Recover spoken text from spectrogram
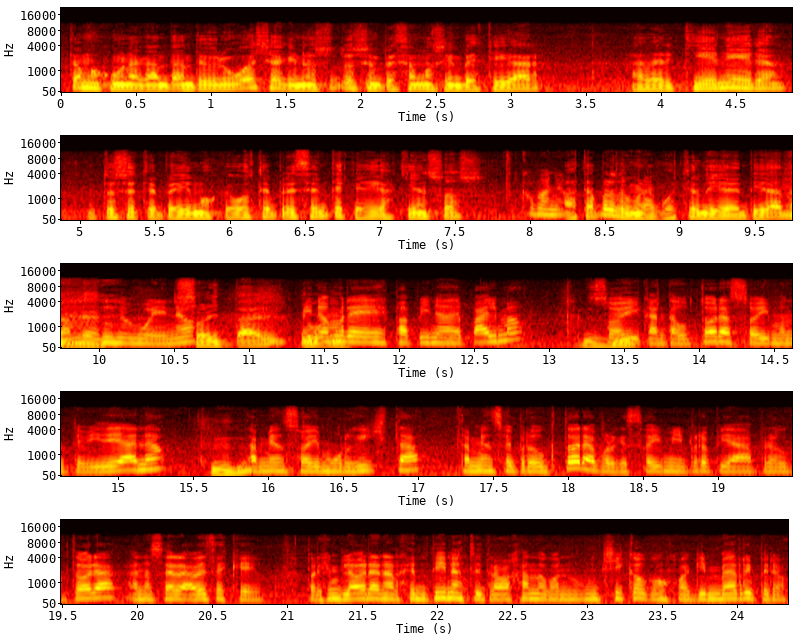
Estamos con una cantante uruguaya que nosotros empezamos a investigar a ver quién era, entonces te pedimos que vos te presentes, que digas quién sos. ¿Cómo no? Hasta por una cuestión de identidad también. bueno. Soy tal. Mi nombre es Papina de Palma, soy cantautora, soy montevideana, también soy murguista, también soy productora porque soy mi propia productora, a no ser a veces que, por ejemplo, ahora en Argentina estoy trabajando con un chico, con Joaquín Berry, pero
